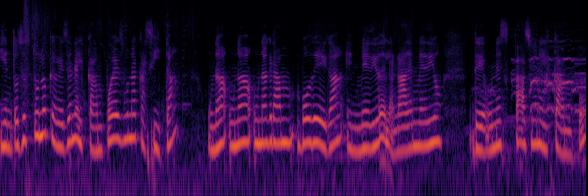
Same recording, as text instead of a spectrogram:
Y entonces tú lo que ves en el campo es una casita, una, una, una gran bodega en medio de la nada, en medio de un espacio en el campo,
